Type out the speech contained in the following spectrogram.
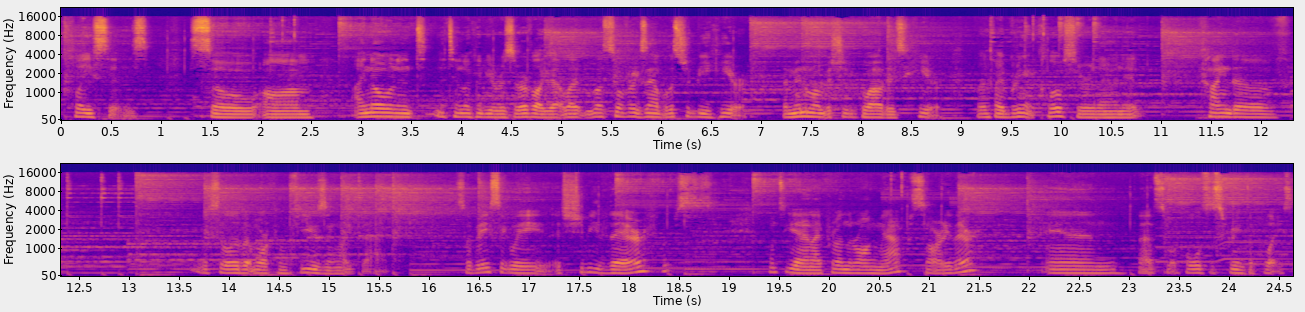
places. So um, I know Nintendo can be reserved like that. Let, us so for example, this should be here. The minimum it should go out is here. But if I bring it closer, then it kind of makes it a little bit more confusing like that. So basically, it should be there. Oops. Once again, I put on the wrong map. Sorry there. And that's what holds the screen to place.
